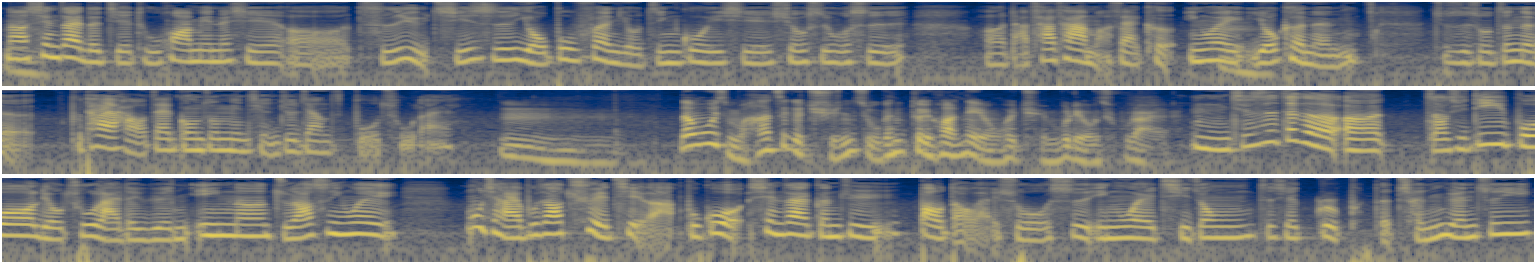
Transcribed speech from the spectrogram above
那现在的截图画面那些呃词语，其实有部分有经过一些修饰或是呃打叉叉的马赛克，因为有可能就是说真的不太好在公众面前就这样子播出来，嗯。那为什么他这个群组跟对话内容会全部流出来？嗯，其实这个呃，早期第一波流出来的原因呢，主要是因为目前还不知道确切啦。不过现在根据报道来说，是因为其中这些 group 的成员之一，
